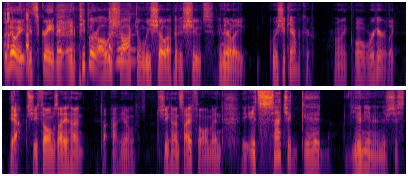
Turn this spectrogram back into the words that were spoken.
but no, it, it's great, and, and people are always shocked when we show up at a shoot, and they're like, "Where's your camera crew?" We're like, "Well, we're here." Like, Yeah. she films, I hunt. Uh, you know, she hunts, I film, and it's such a good union. And there's just,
